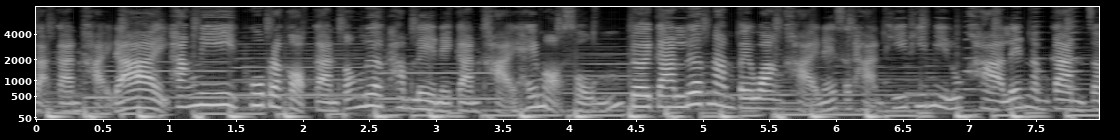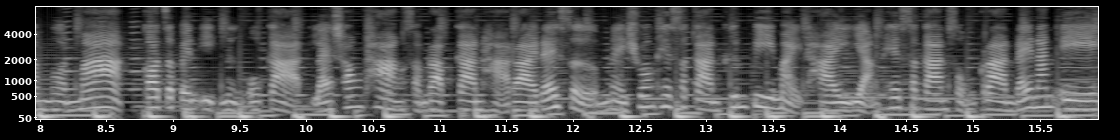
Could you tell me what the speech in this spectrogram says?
จากการขายได้ ทั้งนี้ผู้ประกอบการต้องเลือกทำเลในการขายให้เหมาะสม โดยการเลือกนำไปวางขายในสถานที่ที่มีลูกค้าเล่นนำกันจำนวนมาก ก็จะเป็นอีกหนึ่งโอกาสและช่องทางสำหรับการหารายได้เสริมในช่วงเทศกาลขึ้นปีใหม่ไทยอย่างเทศกาลสงกรานต์ได้นั่นเอง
